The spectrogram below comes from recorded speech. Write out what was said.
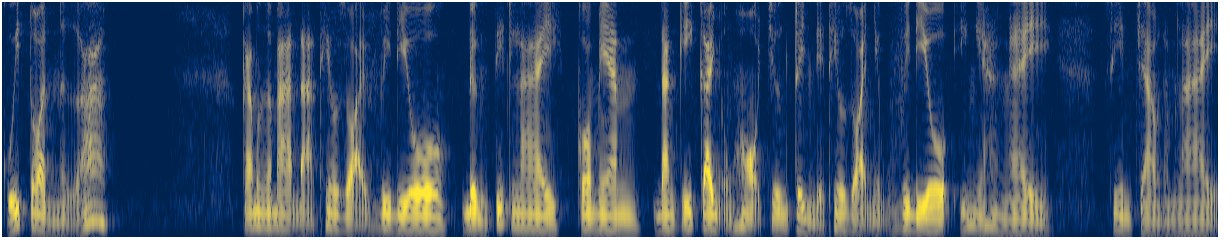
cuối tuần nữa. Cảm ơn các bạn đã theo dõi video. Đừng tiếc like, comment, đăng ký kênh ủng hộ chương trình để theo dõi những video ý nghĩa hàng ngày. Xin chào và gặp lại.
